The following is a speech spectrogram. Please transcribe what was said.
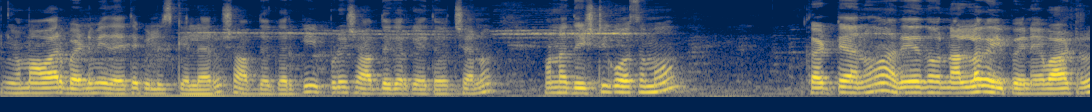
ఇంకా బండి మీద అయితే పిలుచుకెళ్ళారు షాప్ దగ్గరికి. ఇప్పుడే షాప్ దగ్గరికి అయితే వచ్చాను. మొన్న దిష్టి కోసము కట్టాను. అదేదో నల్లగా అయిపోయినాయి వాటర్.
